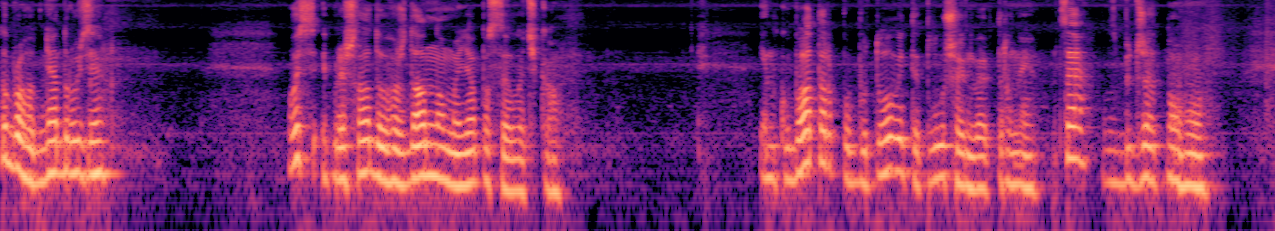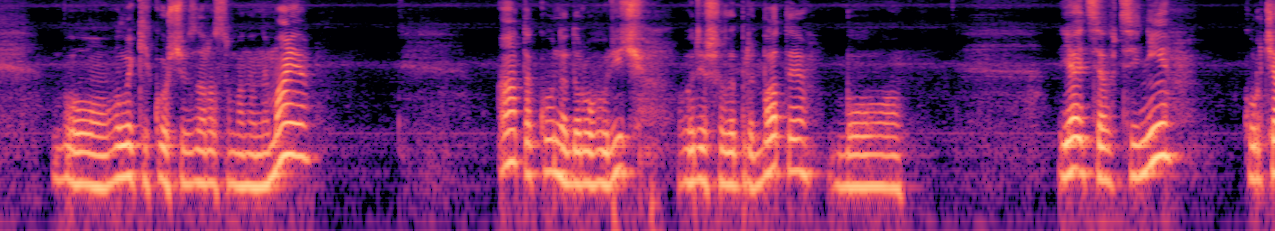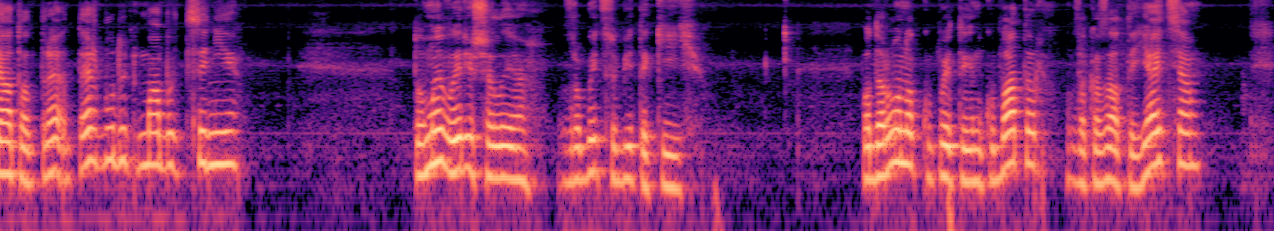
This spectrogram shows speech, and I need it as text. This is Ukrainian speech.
Доброго дня, друзі. Ось і прийшла довгожданна моя посилочка. Інкубатор побутовий теплуша інвекторний. Це з бюджетного, бо великих коштів зараз у мене немає. А таку недорогу річ вирішили придбати, бо яйця в ціні, курчата теж будуть, мабуть, в ціні. То ми вирішили зробити собі такий подарунок, купити інкубатор, заказати яйця.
